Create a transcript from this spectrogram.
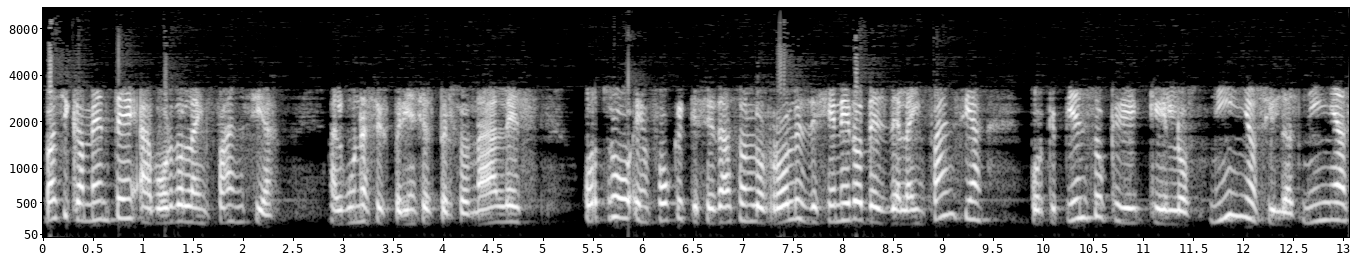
Básicamente abordo la infancia, algunas experiencias personales. Otro enfoque que se da son los roles de género desde la infancia, porque pienso que, que los niños y las niñas,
